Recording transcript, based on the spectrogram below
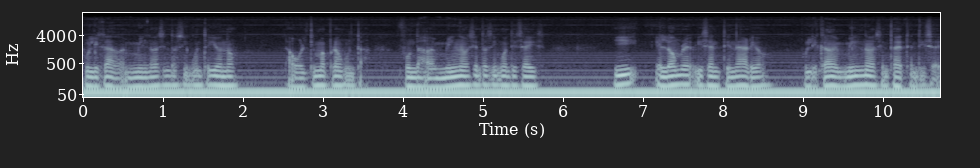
publicado en 1951, La Última Pregunta, fundado en 1956, y El Hombre Bicentenario, publicado en 1976.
